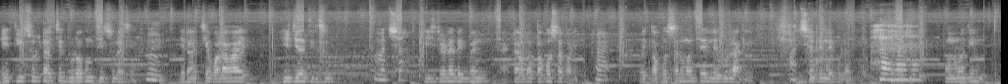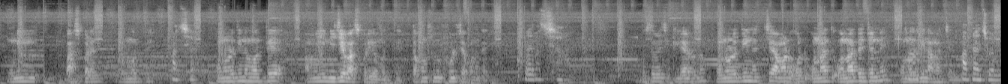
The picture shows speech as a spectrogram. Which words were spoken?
এই ত্রিশূলটা হচ্ছে দু রকম ত্রিশূল আছে। হুম। যেটা হচ্ছে বলা হয় হিজড়া ত্রিশূল। আচ্ছা। হিজড়াটা দেখবেন একটা ওরা তপস্যা করে। হ্যাঁ। ওই তপস্যার মধ্যে লেবু লাগে। আচ্ছা। লেবু লাগে। হ্যাঁ, সেটা হ্যাঁ, পনেরো দিন উনি বাস করেন ওর মধ্যে। আচ্ছা। পনেরো দিনের মধ্যে আমি নিজে বাস করি ওর মধ্যে। তখন শুধু ফুল চাপানো থাকে। আচ্ছা। বুঝতে পেরেছি? ক্লিয়ার হলো? পনেরো দিন হচ্ছে আমার ওনাদের জন্য পনেরো দিন আমার জন্য। আপনার জন্য।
